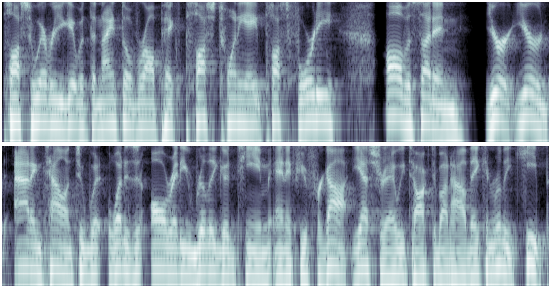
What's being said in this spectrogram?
plus whoever you get with the ninth overall pick, plus 28, plus 40. All of a sudden, you're you're adding talent to what is an already really good team. And if you forgot yesterday, we talked about how they can really keep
